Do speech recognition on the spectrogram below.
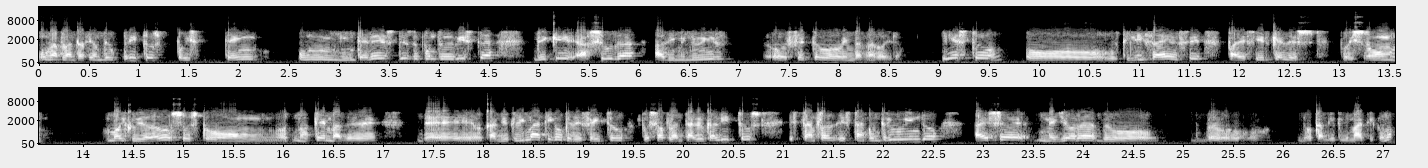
unha plantación de eucaliptos, pois ten un interés desde o punto de vista de que axuda a diminuir o efecto invernadoiro. E isto o utiliza ENCE para decir que eles pois son moi cuidadosos con no tema de, de o cambio climático, que de feito, pois ao plantar eucaliptos están están contribuindo a esa mellora do do, do cambio climático, non?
